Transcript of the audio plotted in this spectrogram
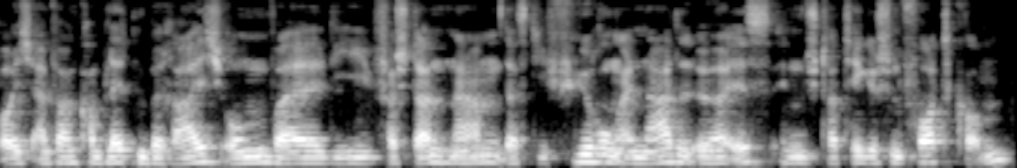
baue ich einfach einen kompletten Bereich um, weil die verstanden haben, dass die Führung ein Nadelöhr ist in strategischen Fortkommen.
